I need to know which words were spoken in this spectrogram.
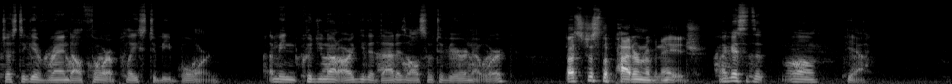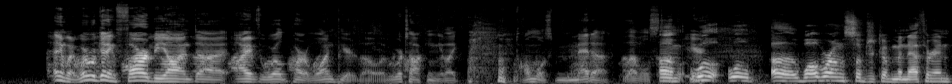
just to give Rand al'Thor a place to be born." I mean, could you not argue that that is also Ta'veren at work? that's just the pattern of an age. I guess it's a well, yeah. Anyway, we were getting far beyond uh, Eye of the World Part One here, though. We're talking like almost meta level stuff. Um, here. well, well, uh, while we're on the subject of Manetheren,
